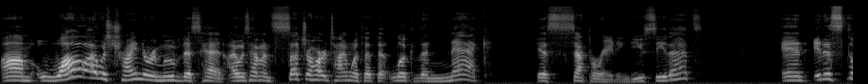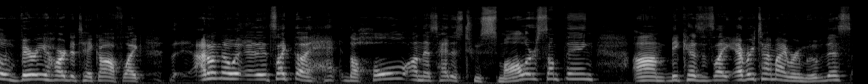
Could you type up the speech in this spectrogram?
Um, while I was trying to remove this head, I was having such a hard time with it that look, the neck is separating. Do you see that? And it is still very hard to take off. Like I don't know, it's like the he- the hole on this head is too small or something. Um, because it's like every time I remove this,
